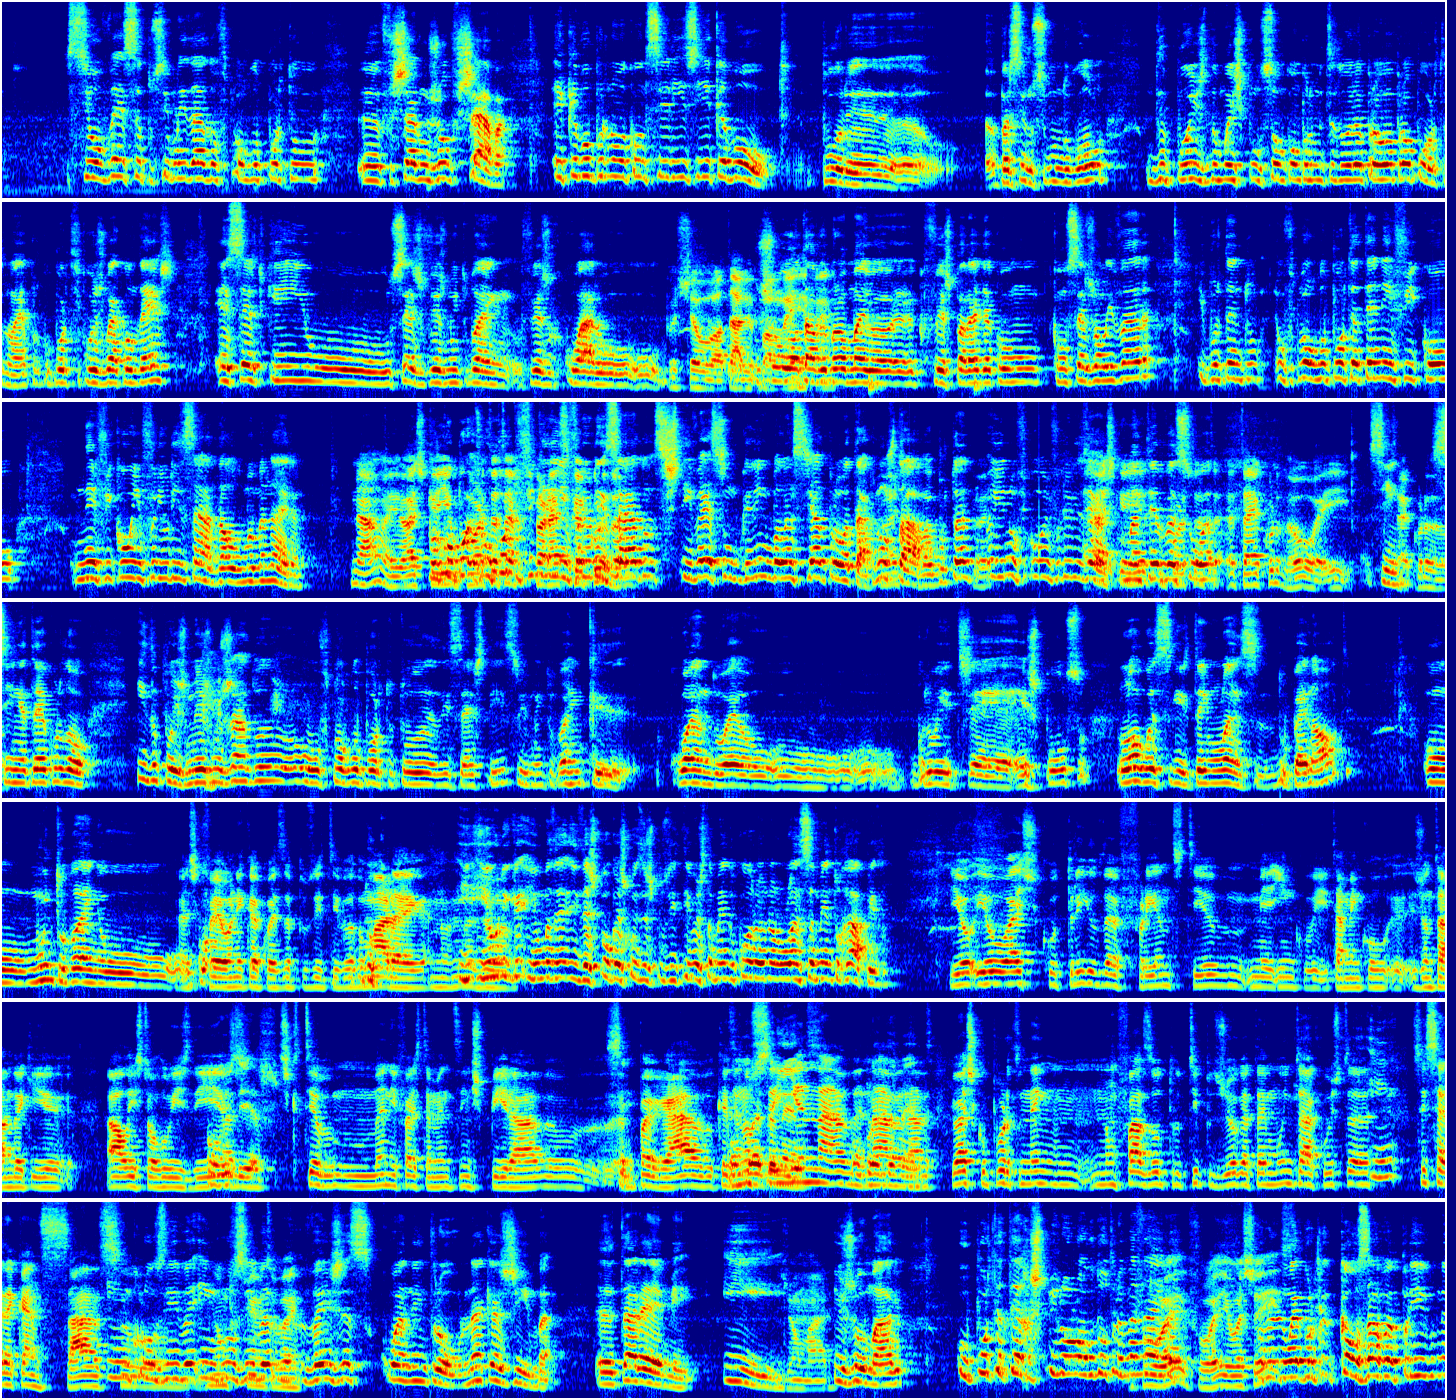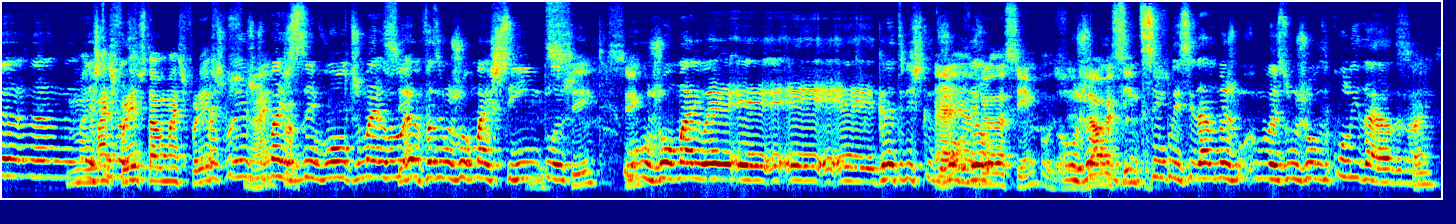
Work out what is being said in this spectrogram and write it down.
se houvesse a possibilidade do futebol do Porto eh, fechar um jogo, fechava. Acabou por não acontecer isso e acabou por eh, aparecer o segundo golo depois de uma expulsão comprometedora para o, para o Porto, não é? Porque o Porto ficou a jogar com 10. É certo que aí o, o Sérgio fez muito bem, fez recuar o, o- Puxou o Otávio para puxou o meio. o Otávio né? para o meio eh, que fez parelha com, com o Sérgio Oliveira e portanto o futebol do Porto até nem ficou nem ficou inferiorizado de alguma maneira. Não, eu acho que Porque aí o Porto, o Porto ficaria inferiorizado se estivesse um bocadinho balanceado para o ataque. Não estava, portanto aí não ficou inferiorizado. acho que aí Manteve a sua. Até, até acordou aí. Sim, Até acordou. sim, até acordou. E depois, mesmo já do o futebol do Porto, tu disseste isso e muito bem que quando é o, o Gruitch é, é expulso, logo a seguir tem um lance do penalti, um, muito bem o. Acho o- que foi a única coisa positiva do Do- Marega no, e, e, única, e uma da- e das poucas coisas positivas também do Corona no lançamento rápido. Eu, eu acho que o trio da frente me- inclui, também juntando aqui à lista o Luís Dias, Luís Dias. diz que teve manifestamente inspirado, Sim. apagado, quer dizer, não saía nada, nada, nada. Eu acho que o Porto nem não faz outro tipo de jogo, até muito à custa, In- sei se era cansaço, Inclusive, inclusive veja-se quando entrou Nakajima, eh, Taremi e, João Mário. e João Mário, o Porto até respirou logo de outra maneira. Foi, foi, eu achei isso. Não é porque causava perigo na, na, Mas mais frescos, estavam mais mais frescos. frescos, não é? mais desenvoltos, mais, Sim. fazer um jogo mais simples. Sim, sim. O, João Mário é, é, é, é característica do É, jogo um dele. jogo simples, um jogo simples. de simplicidade, mas, mas um jogo de qualidade, não é?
